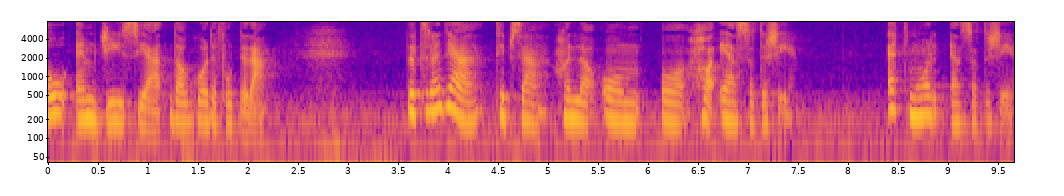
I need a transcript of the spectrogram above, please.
OMG, sier jeg. Da går det fortere. Det tredje tipset handler om å ha én strategi. Ett mål, én strategi.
